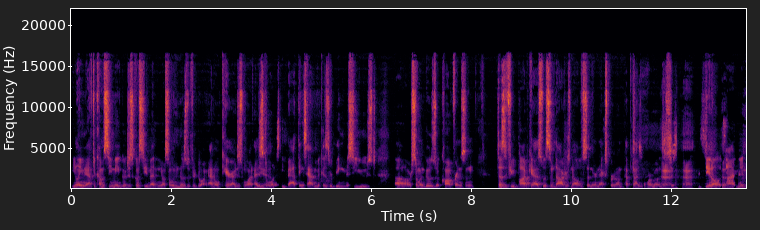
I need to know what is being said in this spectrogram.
you don't even have to come see me go just go see you know someone who knows what they're doing. I don't care. I just want i just yeah. don't want to see bad things happen because they're being misused uh, or someone goes to a conference and does a few podcasts with some doctors, and all of a sudden they're an expert on peptides and hormones. It's just I see it all the time. It,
